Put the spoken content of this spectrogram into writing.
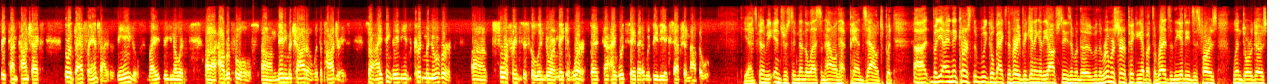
big time contracts, there was bad franchises. The Angels, right? You know, with uh, Albert Pujols, um, Manny Machado with the Padres. So I think the Indians could maneuver uh, for Francisco Lindor and make it work. But I would say that it would be the exception, not the rule. Yeah, it's going to be interesting nonetheless and how all that pans out. But, uh, but yeah, and of course we go back to the very beginning of the offseason when the when the rumors started picking up at the Reds and the Indians as far as Lindor goes.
